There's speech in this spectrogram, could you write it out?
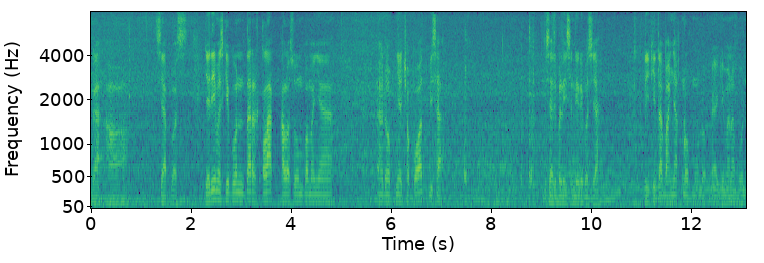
Enggak. Oh. Siap, Bos. Jadi meskipun ntar kelak kalau seumpamanya eh, dopnya copot bisa bisa dibeli sendiri, Bos ya. Di kita banyak dop mau dop kayak gimana pun.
